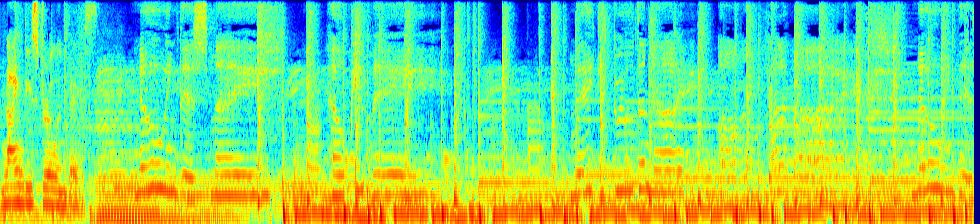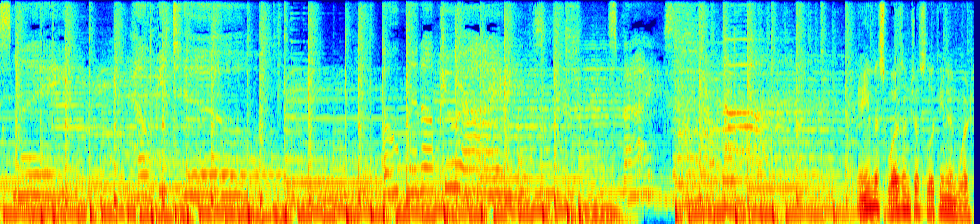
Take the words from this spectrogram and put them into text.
90s drill and bass. knowing this may Amos wasn't just looking inward.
